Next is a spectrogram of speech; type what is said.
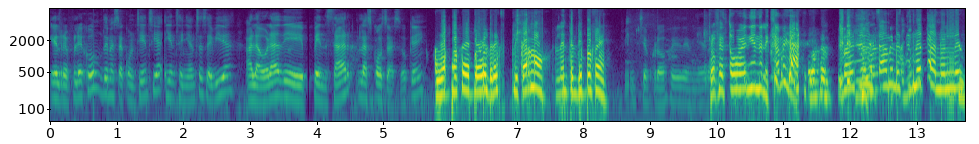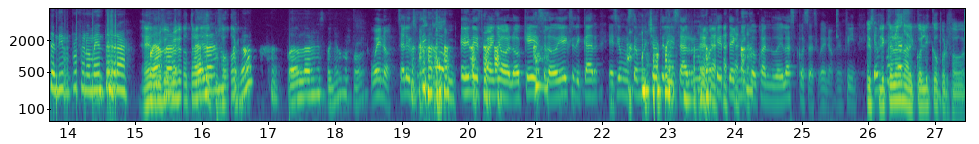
el reflejo de nuestra conciencia y enseñanzas de vida a la hora de pensar las cosas, ¿ok? Oiga, profe, ¿puede volver a explicarlo? No entendí, profe. Pinche profe de mierda. Profe, esto va a venir en el examen. Profe, Iba a venir el examen, es neta, no le entendí, profe, no me entera. Eh, ¿puede profe, hablar, profe, puede otra vez, por favor. ¿Puede hablar en español, por favor? Bueno, se lo explico en español, ok, se lo voy a explicar. Es que me gusta mucho utilizar un lenguaje técnico cuando doy las cosas. Bueno, en fin. Explícalo en pocas- alcohólico, por favor.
